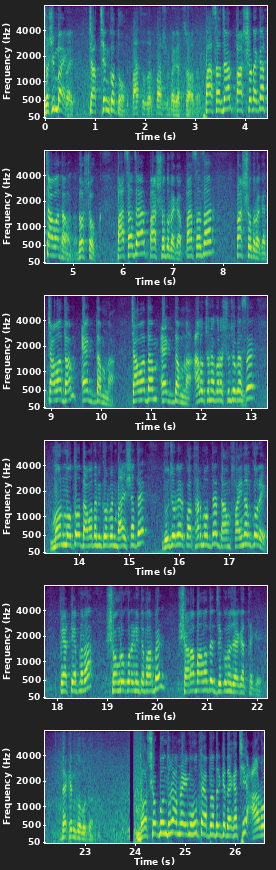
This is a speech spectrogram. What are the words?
জসিম ভাই ভাই। চাচ্ছেন কত? পাঁচ হাজার পাঁচশো টাকার চাওয়া দাম। পাঁচ হাজার পাঁচশো টাকা চাওয়া দাম। দর্শক পাঁচ হাজার পাঁচশত টাকা পাঁচ হাজার পাঁচশত টাকা। চাওয়া দাম একদম না। চাওয়া দাম একদম না। আলোচনা করার সুযোগ আছে। মন মতো দামাদামি করবেন ভাইয়ের সাথে। দুজনের কথার মধ্যে দাম ফাইনাল করে পেয়ারটি আপনারা সংগ্রহ করে নিতে পারবেন সারা বাংলাদেশ যে কোনো জায়গার থেকে। দেখেন কবুতর। দর্শক বন্ধুরা আমরা এই মুহূর্তে আপনাদেরকে দেখাচ্ছি আরও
